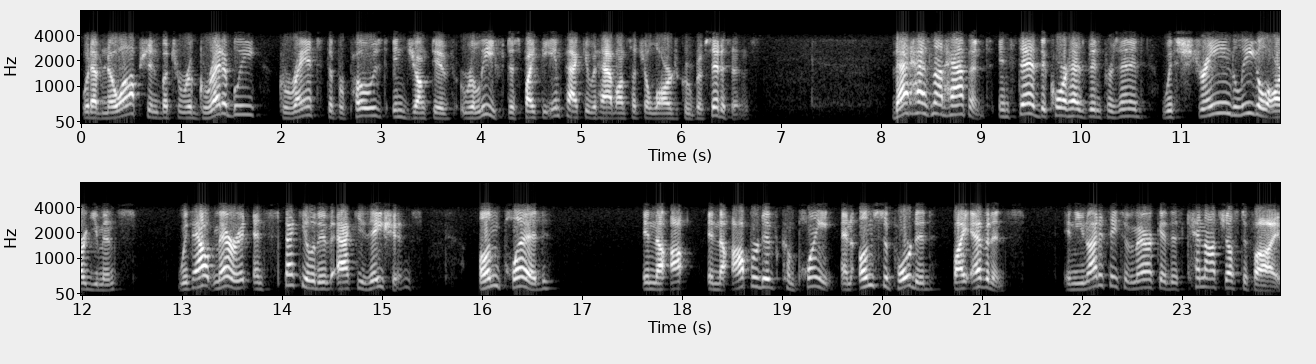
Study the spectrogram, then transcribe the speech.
would have no option but to regrettably grant the proposed injunctive relief, despite the impact it would have on such a large group of citizens. That has not happened. Instead, the court has been presented with strained legal arguments without merit and speculative accusations, unpled in the, op- in the operative complaint and unsupported by evidence. In the United States of America, this cannot justify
